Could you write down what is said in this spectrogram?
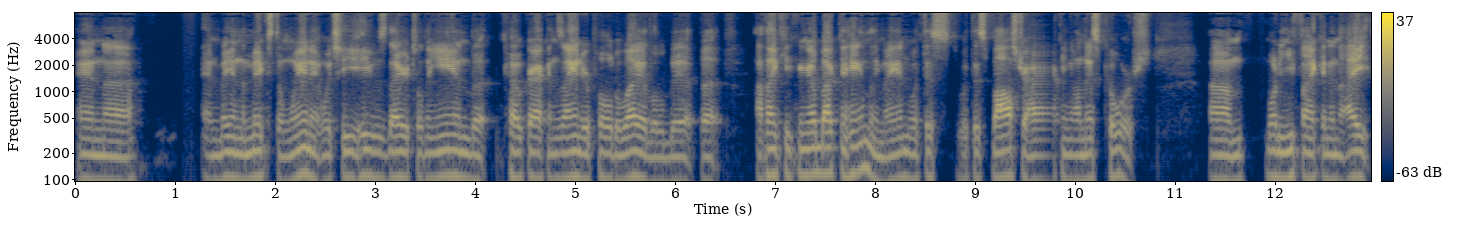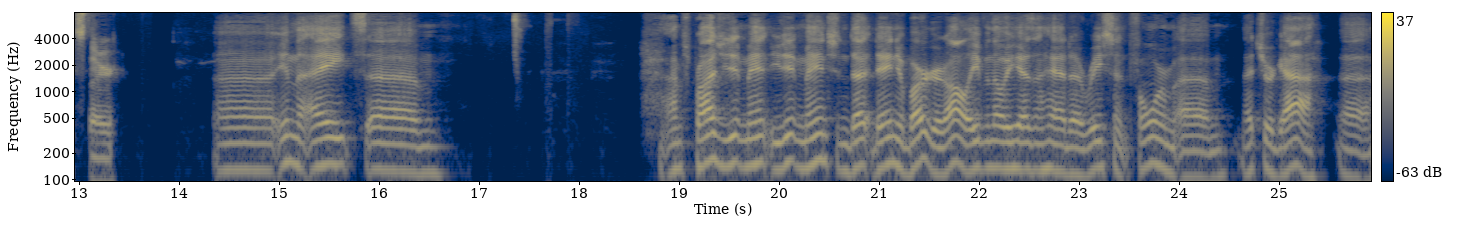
and uh, and be in the mix to win it. Which he he was there till the end, but Kokrak and Xander pulled away a little bit. But I think he can go back to Henley, man, with this with this ball striking on this course. Um, what are you thinking in the eights there? Uh, in the eights, um, I'm surprised you didn't man- you didn't mention D- Daniel Berger at all, even though he hasn't had a recent form. Um, that's your guy, uh,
